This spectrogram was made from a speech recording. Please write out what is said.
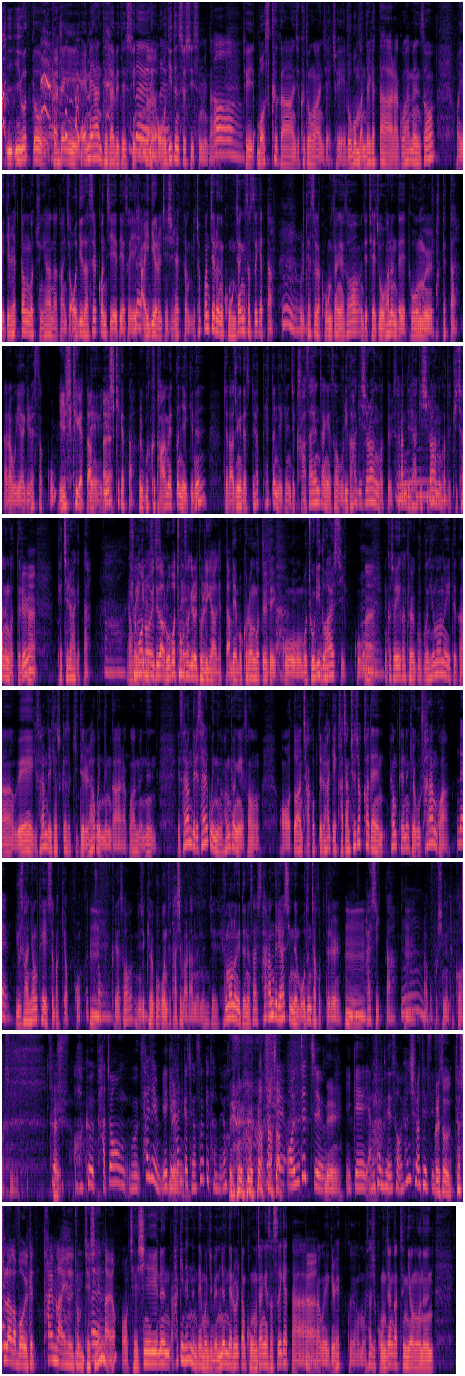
이, 이것도 굉장히 애매한 대답이 될수 네, 있는데 네. 어디든 쓸 수 있습니다. 어. 저희 머스크가 이제 그동안 이제 저희 로봇 만들겠다라고 하면서 어, 얘기를 했던 것 중에 하나가 이제 어디다 쓸 건지에 대해서 얘기, 네. 아이디어를 제시를 했던 게 첫 번째로는 공장에서 쓰겠다. 음. 우리 테슬라 공장에서 이제 제조하는데 도움을 받겠다라고 이야기를 했었고 일 시키겠다. 네, 일시키겠다. 그리고 그 다음에 했던 얘기는 이제 나중에 돼서 또 했- 했던 얘기는 이제 가사 현장에서 우리가 하기 싫어하는 것들, 사람들이 음. 하기 싫어하는 것들, 귀찮은 것들을 네. 대체를 하겠다. 휴머노이드가. 로봇 청소기를 돌리게 하겠다. 네, 뭐 그런 것들도 있고, 뭐 조리도 할 수 있고. 음. 네. 그러니까 저희가 결국은 휴머노이드가 왜 사람들이 계속해서 기대를 하고 있는가라고 하면은 이 사람들이 살고 있는 환경에서 어, 어떠한 작업들을 하기에 가장 최적화된 형태는 결국 사람과 네. 유사한 형태일 수밖에 없고. 그렇죠. 음. 그래서 이제 결국은 이제 다시 말하면은 이제 휴머노이드는 사실 사람들이 할 수 있는 모든 작업들을 음. 할수 있다라고 음. 보시면 될 것 같습니다. 그, 아, 그 가정 그 살림 얘기를 네. 하니까 제가 솔깃한데요. 도대체 언제쯤 네. 이게 양산돼서 현실화될 수 있을까요? 그래서 테슬라가 뭐 이렇게 타임라인을 좀 제시했나요? 어, 제시는 하긴 했는데 뭐 이제 몇년 내로 일단 공장에서 네. 쓰겠다라고 얘기를 했고요. 뭐 사실 공장 같은 경우는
